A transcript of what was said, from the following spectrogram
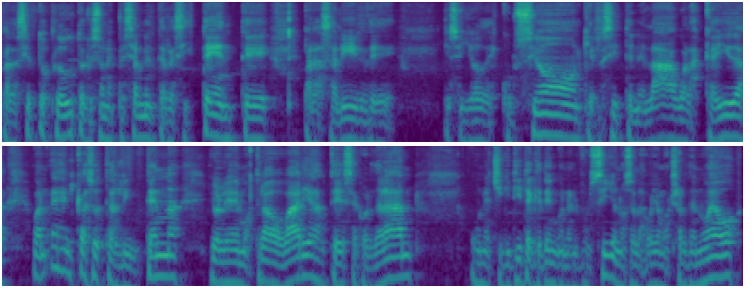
para ciertos productos que son especialmente resistentes, para salir de, qué sé yo, de excursión, que resisten el agua, las caídas. Bueno, es el caso de estas linternas. Yo les he mostrado varias, ustedes se acordarán. Una chiquitita que tengo en el bolsillo, no se las voy a mostrar de nuevo.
